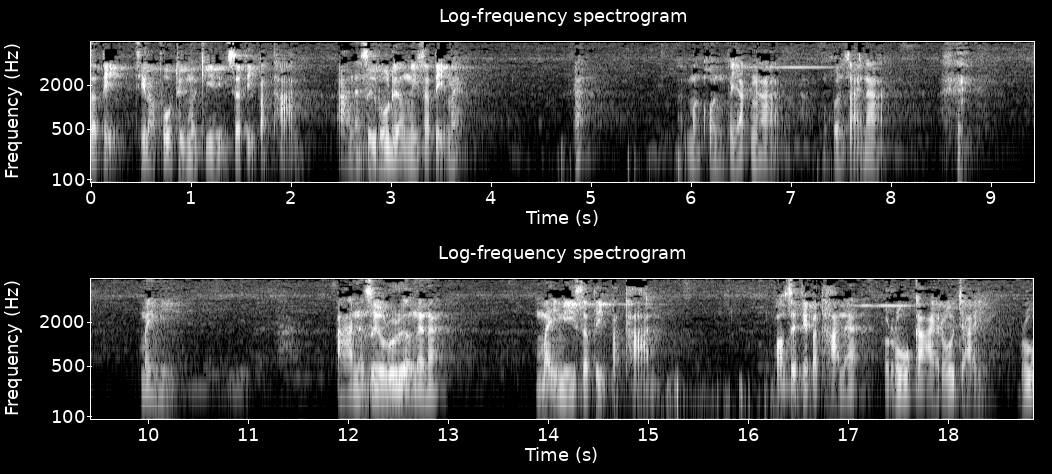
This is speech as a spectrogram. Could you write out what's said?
สติที่เราพูดถึงเมื่อกี้สติปัฏฐาน อ่านหนังสือรู้เรื่องมีสติไหมฮะบางคนพยักหน้าบางคนสายหน้า ไม่มี อ่านหนังสือรู้เรื่องเลยนะไม่มีสติปัฏฐาน เพราะสติปัฏฐานเนี่ยรู้กายรู้ใจ รู้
